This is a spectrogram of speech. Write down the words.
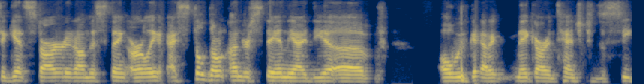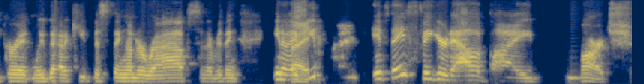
to get started on this thing early. I still don't understand the idea of oh, we've got to make our intentions a secret and we've got to keep this thing under wraps and everything. You know, Right. if you if they figured out by March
